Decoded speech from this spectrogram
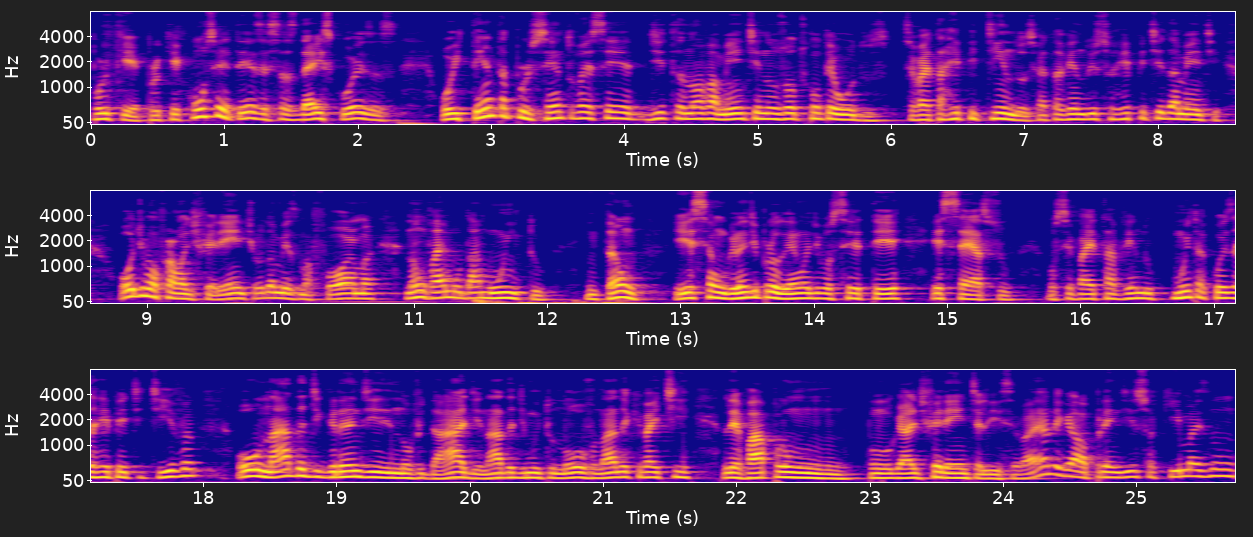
por quê? Porque com certeza essas 10 coisas, 80% vai ser dita novamente nos outros conteúdos. Você vai estar tá repetindo, você vai estar tá vendo isso repetidamente, ou de uma forma diferente, ou da mesma forma, não vai mudar muito. Então, esse é um grande problema de você ter excesso. Você vai estar tá vendo muita coisa repetitiva ou nada de grande novidade, nada de muito novo, nada que vai te levar para um, um, lugar diferente ali. Você vai, é legal, aprendi isso aqui, mas não,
